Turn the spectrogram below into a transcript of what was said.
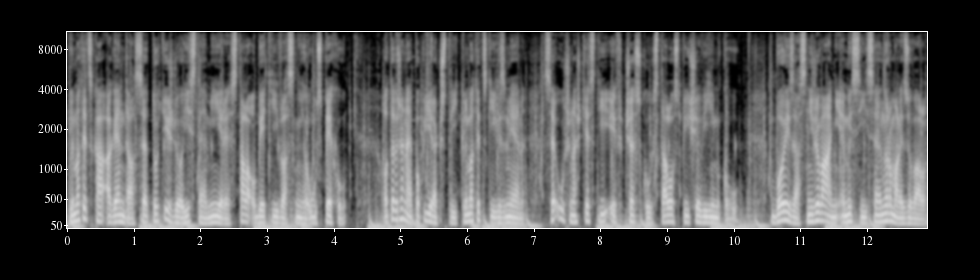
Klimatická agenda se totiž do jisté míry stala obětí vlastního úspěchu. Otevřené popíračství klimatických změn se už naštěstí i v Česku stalo spíše výjimkou. Boj za snižování emisí se normalizoval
